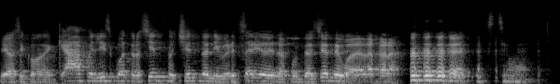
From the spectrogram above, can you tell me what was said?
Y así como de que, ah, feliz 480 aniversario de la Fundación de Guadalajara. Este.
